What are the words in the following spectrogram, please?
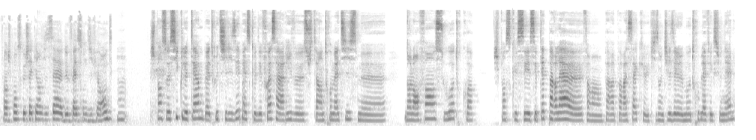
enfin, je pense que chacun vit ça de façon différente. Mm. Je pense aussi que le terme peut être utilisé parce que des fois ça arrive suite à un traumatisme dans l'enfance ou autre, quoi. Je pense que c'est peut-être par là, enfin par rapport à ça qu'ils ont utilisé le mot trouble affectionnel.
